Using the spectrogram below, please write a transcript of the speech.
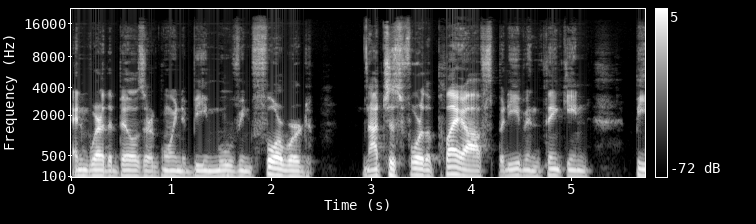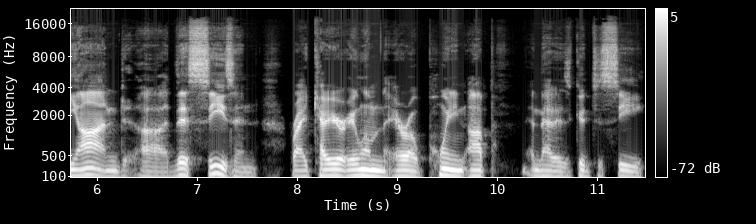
and where the Bills are going to be moving forward, not just for the playoffs, but even thinking beyond uh, this season, right? Kaiir Elam, the arrow pointing up, and that is good to see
